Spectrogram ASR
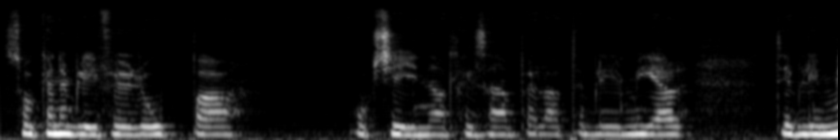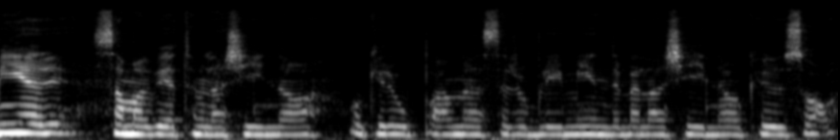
Så kan det bli för Europa och Kina till exempel. Att det blir mer, det blir mer samarbete mellan Kina och Europa medan det blir mindre mellan Kina och USA.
